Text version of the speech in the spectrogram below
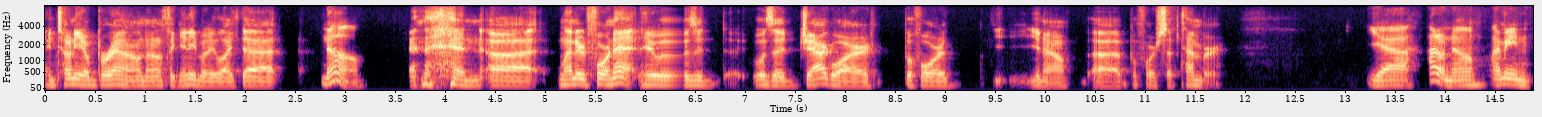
Antonio Brown. I don't think anybody like that. no And then uh, Leonard Fournette, who was a was a Jaguar before, you know, uh, before September. yeah I don't know. I mean,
